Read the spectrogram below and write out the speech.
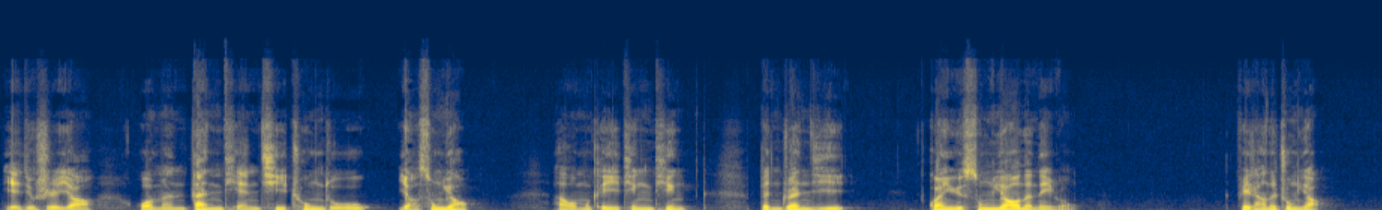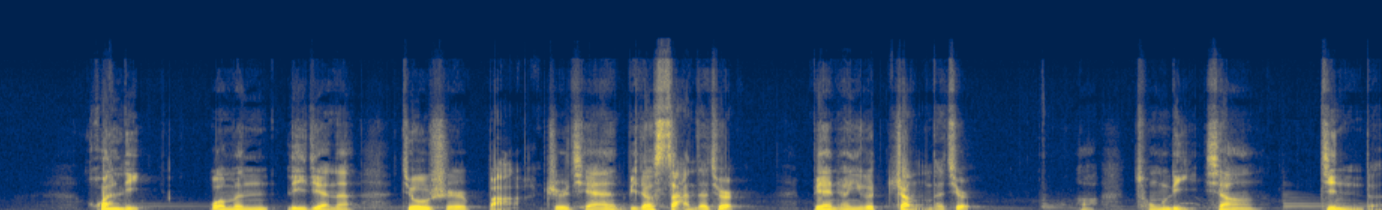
也就是要我们丹田气充足，要松腰啊。我们可以听听本专辑关于松腰的内容，非常的重要。换力，我们理解呢，就是把之前比较散的劲儿变成一个整的劲儿，啊，从力向劲的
